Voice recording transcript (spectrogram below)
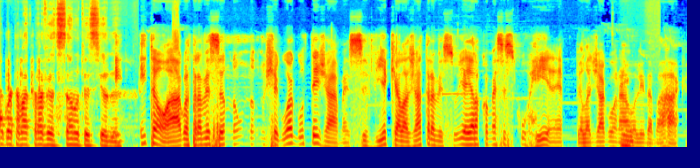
água tava atravessando o tecido? e- Então, a água atravessando não, não, não chegou a gotejar, mas você via que ela já atravessou e aí ela começa a escorrer, né, pela diagonal Sim. ali da barraca.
